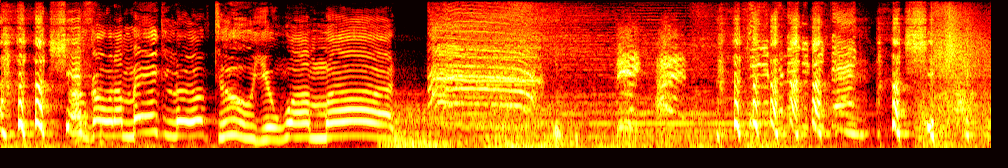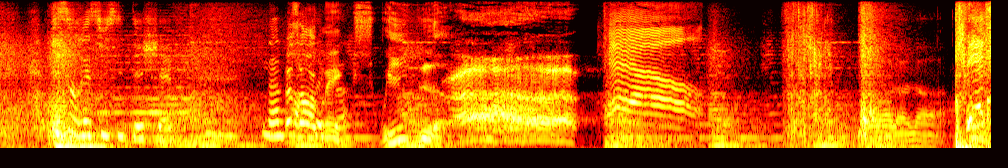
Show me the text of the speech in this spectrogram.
Chef I'm gonna make love to you, woman. Ah, chef Ils ont ressuscité chef. Let's all N'importe quoi. make sweet love. Hell! Oh là là.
